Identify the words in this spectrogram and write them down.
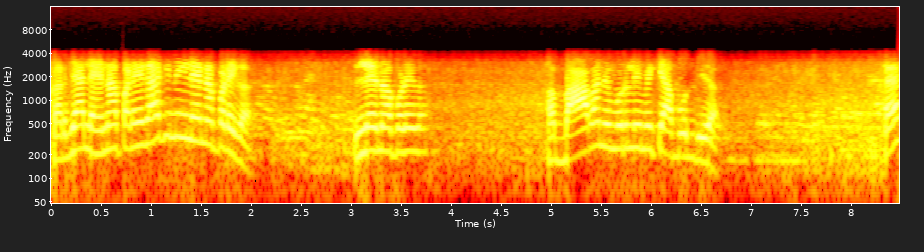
कर्जा लेना पड़ेगा कि नहीं लेना पड़ेगा? लेना पड़ेगा। अब बाबा ने मुरली में क्या बोल दिया? है?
